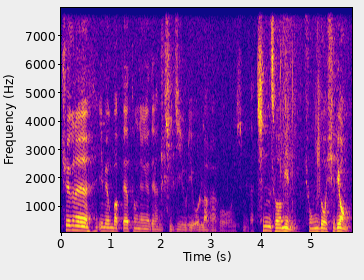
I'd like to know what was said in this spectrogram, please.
최근에 이명박 대통령에 대한 지지율이 올라가고 있습니다. 친서민, 중도 실용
